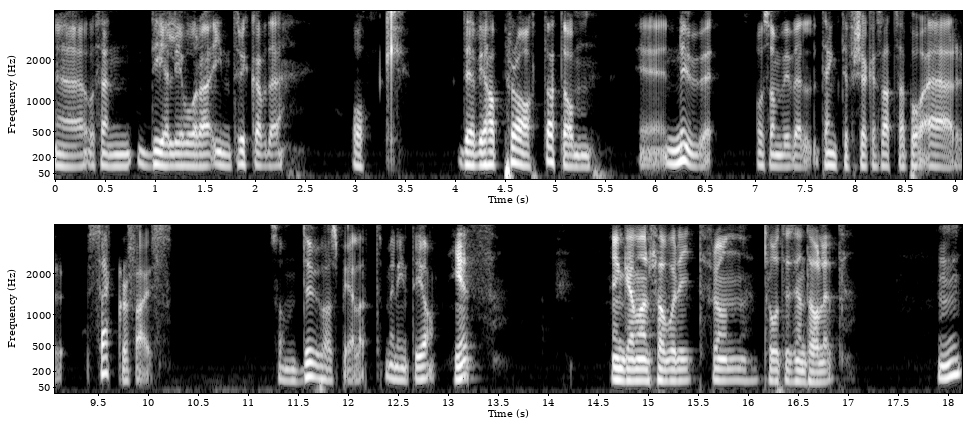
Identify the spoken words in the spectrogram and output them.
Eh, och sen delge våra intryck av det. Och det vi har pratat om eh, nu och som vi väl tänkte försöka satsa på är Sacrifice. Som du har spelat, men inte jag. yes. En gammal favorit från 2000-talet. Mm.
